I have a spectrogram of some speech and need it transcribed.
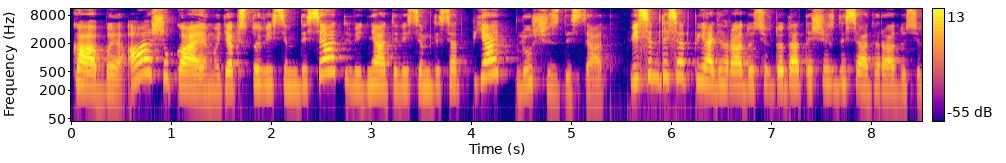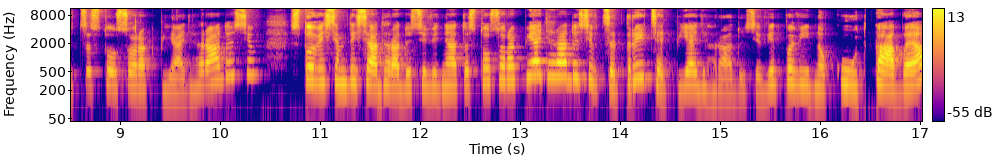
КБА шукаємо як 180 відняти 85 плюс 60. 85 градусів додати 60 градусів це 145 градусів. 180 градусів відняти 145 градусів це 35 градусів. Відповідно, кут КБА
